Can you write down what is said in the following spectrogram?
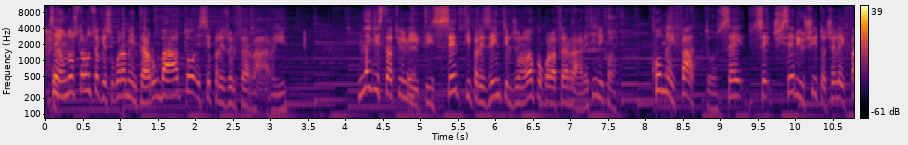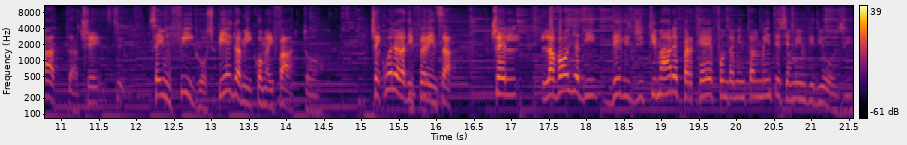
sì. sei uno stronzo che sicuramente ha rubato e si è preso il Ferrari. Negli Stati Uniti, sì. se ti presenti il giorno dopo con la Ferrari, ti dicono come hai fatto? Sei, se, ci sei riuscito, ce l'hai fatta, sei, sei un figo, spiegami come hai fatto. Cioè, quella è la differenza. C'è la voglia di delegittimare perché fondamentalmente siamo invidiosi.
